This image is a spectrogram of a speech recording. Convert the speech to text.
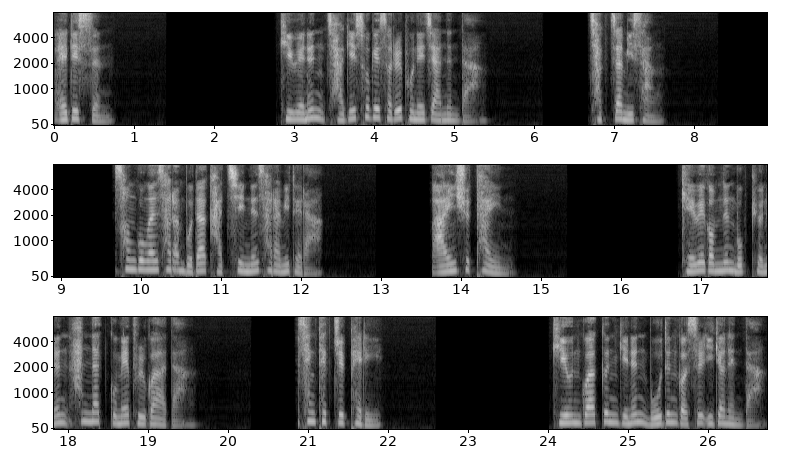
에디슨. 기회는 자기 소개서를 보내지 않는다. 작자 미상. 성공한 사람보다 가치 있는 사람이 되라. 아인슈타인. 계획 없는 목표는 한낱 꿈에 불과하다. 생택쥐 페리. 기운과 끈기는 모든 것을 이겨낸다.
